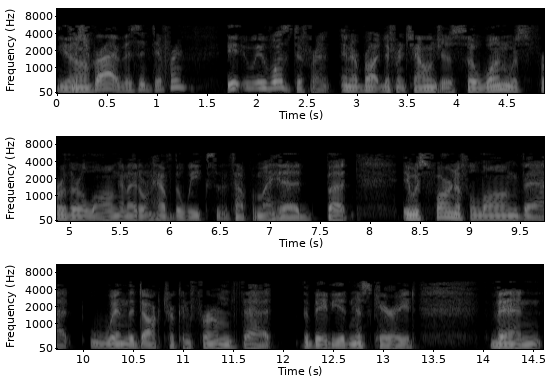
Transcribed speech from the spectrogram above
Yeah. describe. Is it different? It, it was different and it brought different challenges. So one was further along and I don't have the weeks at the top of my head, but it was far enough along that when the doctor confirmed that the baby had miscarried, then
